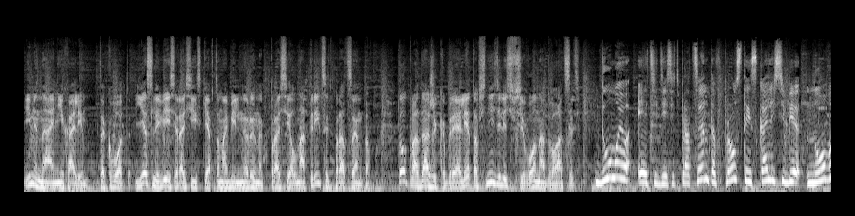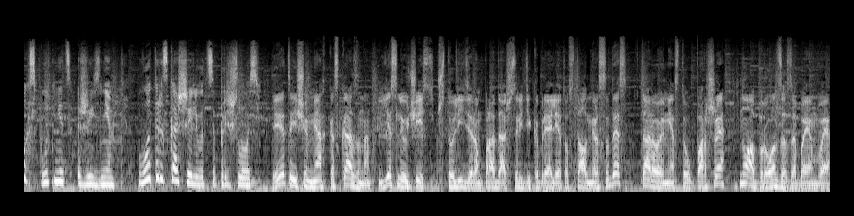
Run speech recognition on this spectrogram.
Именно о них, Алин. Так вот, если весь российский автомобильный рынок просел на 30%, то продажи кабриолетов снизились всего на 20%. Думаю, эти 10% просто искали себе новых спутниц жизни. Вот и раскошеливаться пришлось. И это еще мягко сказано. Если учесть, что лидером продаж среди кабриолетов стал Mercedes, второе место у Porsche, ну а бронза за BMW.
